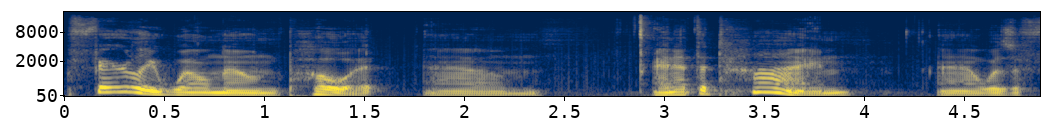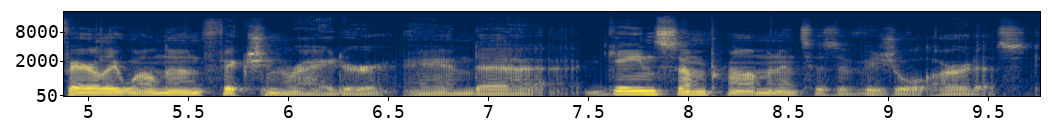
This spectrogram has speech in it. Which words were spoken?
fairly well known poet um, and at the time uh, was a fairly well-known fiction writer and uh, gained some prominence as a visual artist.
